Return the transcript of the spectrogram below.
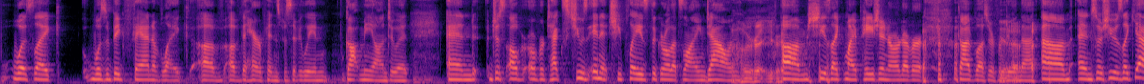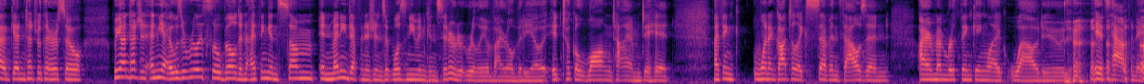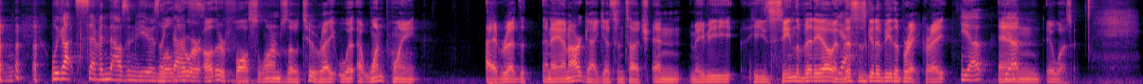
was like was a big fan of like of of the hairpin specifically and got me onto it. And just over, over text she was in it. She plays the girl that's lying down. Oh, right, right. um she's like my patient or whatever. God bless her for doing that. Um and so she was like yeah get in touch with her. So we got in touch and, and yeah it was a really slow build and i think in some in many definitions it wasn't even considered really a viral video. It, it took a long time to hit i think when it got to like 7000 I remember thinking like, "Wow, dude, it's happening." We got seven thousand views. Like well, that's there were other false alarms though too, right? At one point, I had read that an A&R guy gets in touch, and maybe he's seen the video, and Yeah. this is going to be the break, right? yep, yep. And it wasn't.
